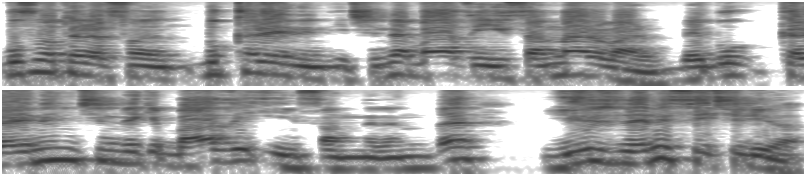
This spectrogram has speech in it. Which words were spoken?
Bu fotoğrafın, bu karenin içinde bazı insanlar var ve bu karenin içindeki bazı insanların da yüzleri seçiliyor.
